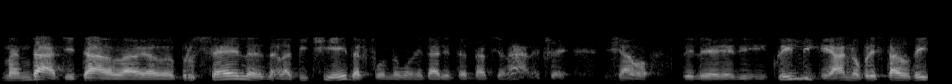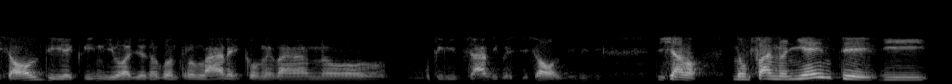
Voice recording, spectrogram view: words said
mandati da eh, Bruxelles, dalla BCE, dal Fondo Monetario Internazionale, cioè diciamo delle, di quelli che hanno prestato dei soldi e quindi vogliono controllare come vanno utilizzati questi soldi. Quindi, diciamo, non fanno niente di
